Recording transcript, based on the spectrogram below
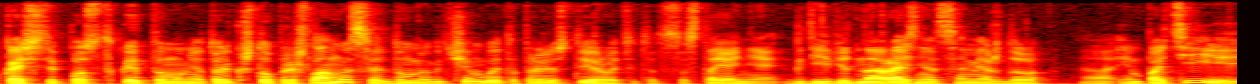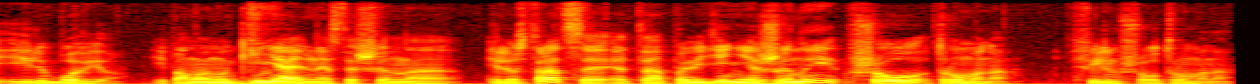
в качестве постскриптума мне только что пришла мысль, думаю, чем бы это проиллюстрировать, это состояние, где видна разница между э, эмпатией и любовью. И, по-моему, гениальная совершенно иллюстрация – это поведение жены в шоу Трумана, фильм шоу Трумана.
